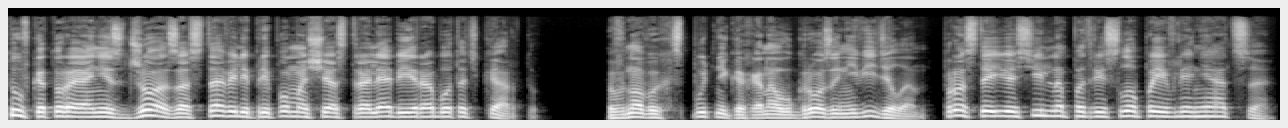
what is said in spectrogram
ту, в которой они с Джо заставили при помощи астролябии работать карту. В новых спутниках она угрозы не видела, просто ее сильно потрясло появление отца.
